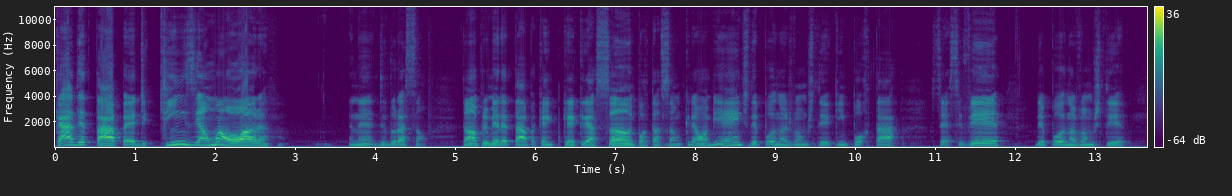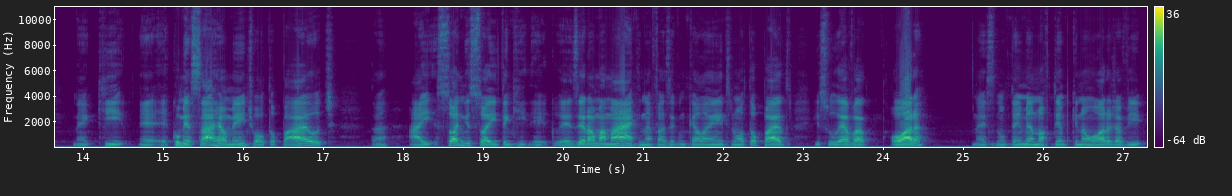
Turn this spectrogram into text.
cada etapa é de 15 a 1 hora né, de duração. Então a primeira etapa que é, que é criação, importação, criar um ambiente, depois nós vamos ter que importar CSV, depois nós vamos ter né, que é, é começar realmente o autopilot, tá? Aí, só nisso aí tem que é, é, zerar uma máquina, fazer com que ela entre no autopilot. Isso leva hora, né? Se não tem o menor tempo que não hora, já vi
